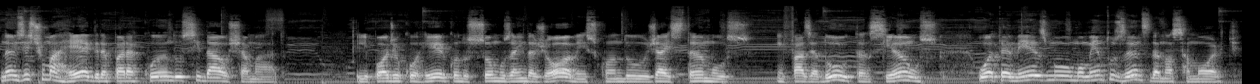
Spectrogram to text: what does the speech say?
Não existe uma regra para quando se dá o chamado. Ele pode ocorrer quando somos ainda jovens, quando já estamos em fase adulta, anciãos, ou até mesmo momentos antes da nossa morte.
